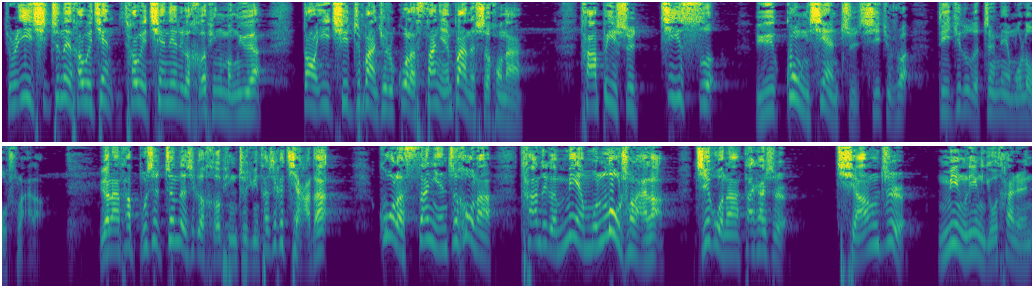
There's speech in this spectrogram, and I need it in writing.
就是一期之内，他会签，他会签订这个和平盟约。到一期之半，就是过了三年半的时候呢，他必是祭司。与贡献止期，就是说，敌基督的真面目露出来了。原来他不是真的是个和平之君，他是个假的。过了三年之后呢，他这个面目露出来了。结果呢，他开始强制命令犹太人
